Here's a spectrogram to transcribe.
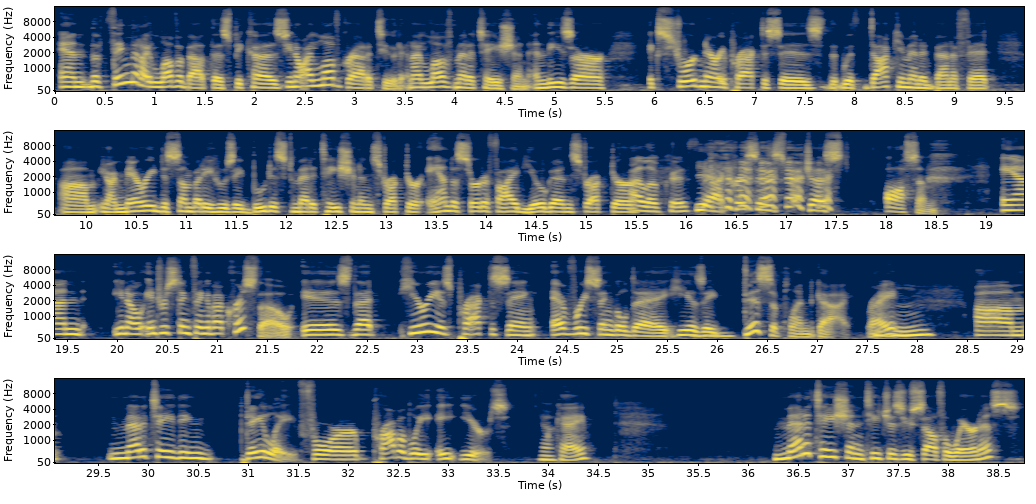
And the thing that I love about this, because, you know, I love gratitude and I love meditation, and these are extraordinary practices that with documented benefit. Um, you know, I'm married to somebody who's a Buddhist meditation instructor and a certified yoga instructor. I love Chris. Yeah, Chris is just awesome. And, you know, interesting thing about Chris, though, is that here he is practicing every single day. He is a disciplined guy, right? Mm-hmm. Um, meditating daily for probably eight years. Yeah. Okay. Meditation teaches you self awareness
